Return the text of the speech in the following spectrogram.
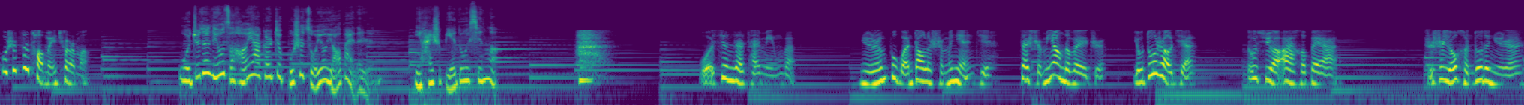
不是自讨没趣吗？我觉得刘子豪压根就不是左右摇摆的人，你还是别多心了。唉我现在才明白，女人不管到了什么年纪，在什么样的位置，有多少钱，都需要爱和被爱。只是有很多的女人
